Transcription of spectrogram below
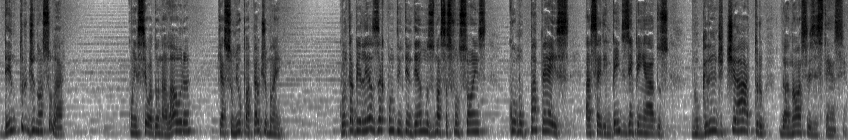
dentro de nosso lar. Conheceu a dona Laura, que assumiu o papel de mãe. Quanta beleza quando entendemos nossas funções como papéis a serem bem desempenhados no grande teatro da nossa existência.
